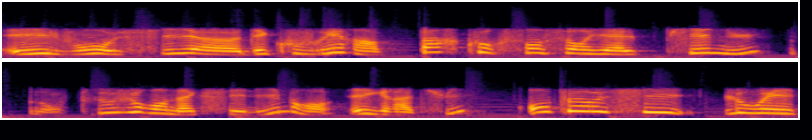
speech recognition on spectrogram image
Et ils vont aussi euh, découvrir un parcours sensoriel pieds nus, donc toujours en accès libre et gratuit. On peut aussi louer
